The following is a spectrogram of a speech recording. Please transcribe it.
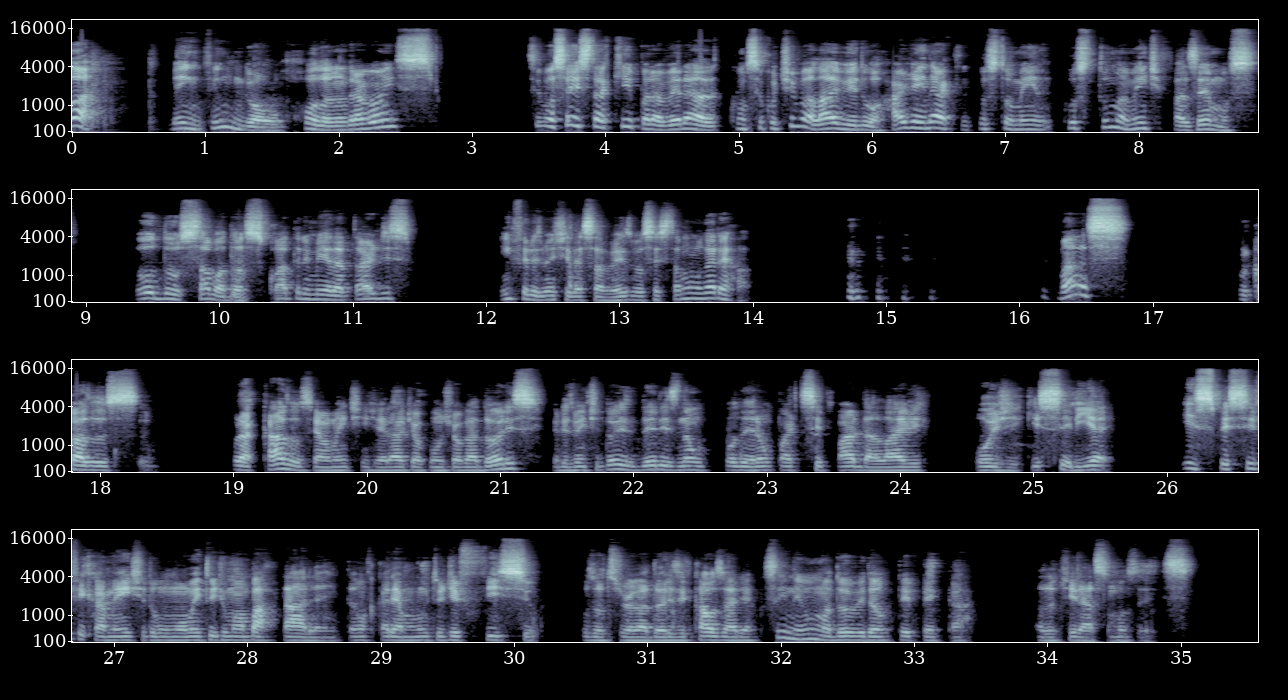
Olá, bem-vindo ao Rolando Dragões. Se você está aqui para ver a consecutiva live do Hard and Dark que costumamente fazemos todo sábado às quatro e meia da tarde, infelizmente dessa vez você está no lugar errado. Mas, por causa, por acaso, realmente em geral de alguns jogadores, infelizmente dois deles não poderão participar da live hoje, que seria especificamente do momento de uma batalha, então ficaria muito difícil os outros jogadores e causaria, sem nenhuma dúvida, um TPK caso tirássemos eles.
